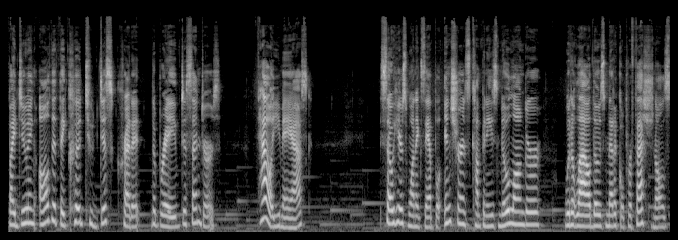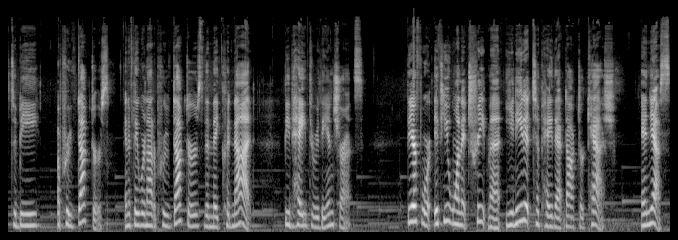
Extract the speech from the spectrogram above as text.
by doing all that they could to discredit the brave dissenters. How, you may ask? So here's one example insurance companies no longer would allow those medical professionals to be approved doctors. And if they were not approved doctors, then they could not be paid through the insurance. Therefore, if you wanted treatment, you needed to pay that doctor cash. And yes,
